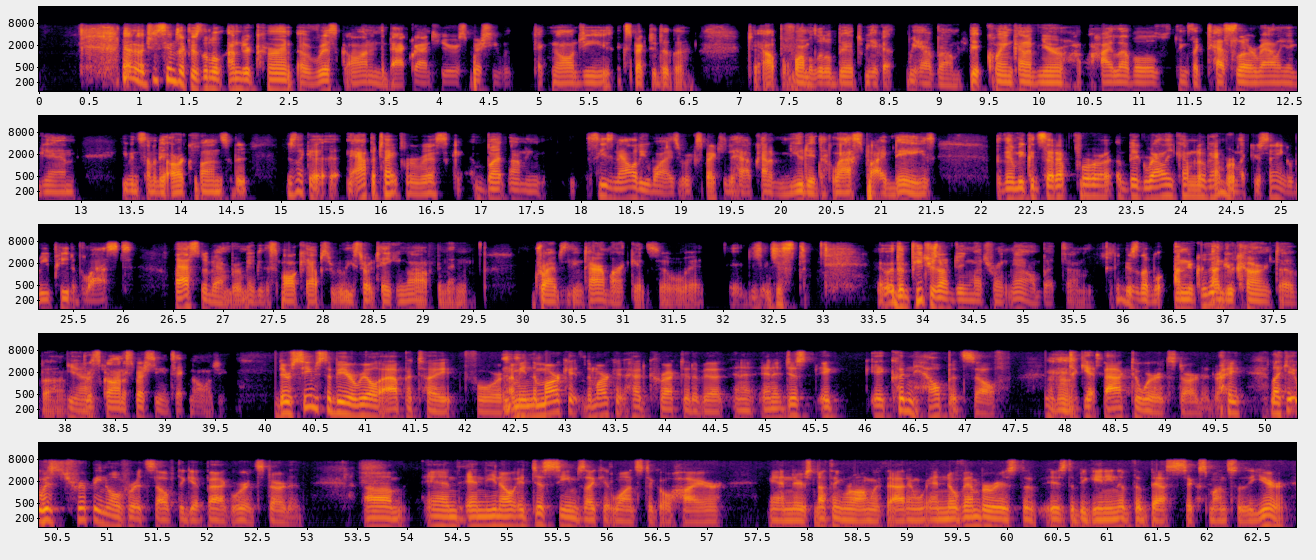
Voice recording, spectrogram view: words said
No, no. It just seems like there's a little undercurrent of risk on in the background here, especially with technology expected to the to outperform a little bit. We have we have um, Bitcoin kind of near high levels. Things like Tesla are rallying again. Even some of the ARK funds. So there's like a, an appetite for risk, but I mean, seasonality wise, we're expected to have kind of muted last five days. But then we could set up for a, a big rally come November, like you're saying, a repeat of last last November. Maybe the small caps really start taking off and then drives the entire market. So it, just the futures aren't doing much right now, but um, I think there's a little under, undercurrent of uh, yeah. risk on, especially in technology. There seems to be a real appetite for. I mean, the market the market had corrected a bit, and it and it just it it couldn't help itself mm-hmm. to get back to where it started, right? Like it was tripping over itself to get back where it started. Um, and and you know, it just seems like it wants to go higher and there's nothing wrong with that. And, and November is the is the beginning of the best six months of the year.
